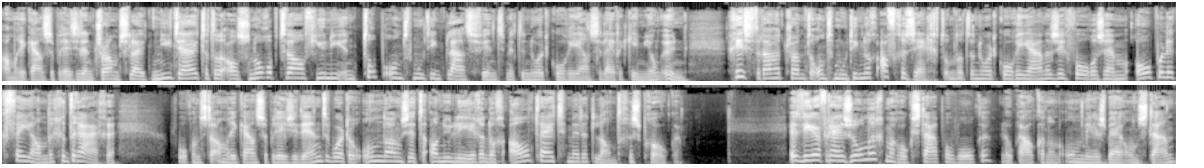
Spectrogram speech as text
Amerikaanse president Trump sluit niet uit dat er alsnog op 12 juni een topontmoeting plaatsvindt met de Noord-Koreaanse leider Kim Jong-un. Gisteren had Trump de ontmoeting nog afgezegd omdat de Noord-Koreanen zich volgens hem openlijk vijandig gedragen. Volgens de Amerikaanse president wordt er ondanks het annuleren nog altijd met het land gesproken. Het weer vrij zonnig, maar ook stapelwolken. Lokaal kan een onweersbui ontstaan.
